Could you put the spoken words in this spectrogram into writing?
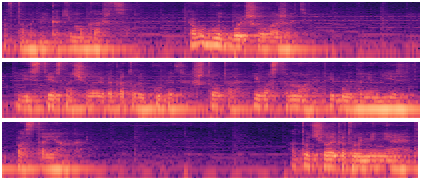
автомобиль, как ему кажется. Кого будет больше уважать? Естественно, человека, который купит что-то и восстановит, и будет на нем ездить постоянно. А тот человек, который меняет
